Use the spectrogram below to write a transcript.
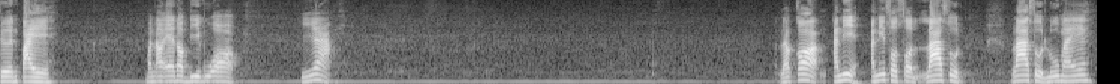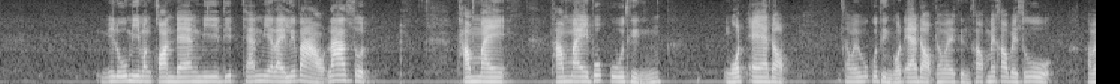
เกินไป มันเอา AirDrop ดีกูออกเฮียแล้วก็อันนี้อันนี้สดสดล่าสุด ล่าสุดรู้ไหมไม่รู้มีมังกรแดงมีดิสแทนมีอะไรหรือเปล่า ล่าสุดทำไมทำไมพวกกูถึง งดแอร์ดอปทำไมพวกกูถึงงดแอร์ดอปทำไมถึงเข้าไม่เข้าไปสู้ทำไม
